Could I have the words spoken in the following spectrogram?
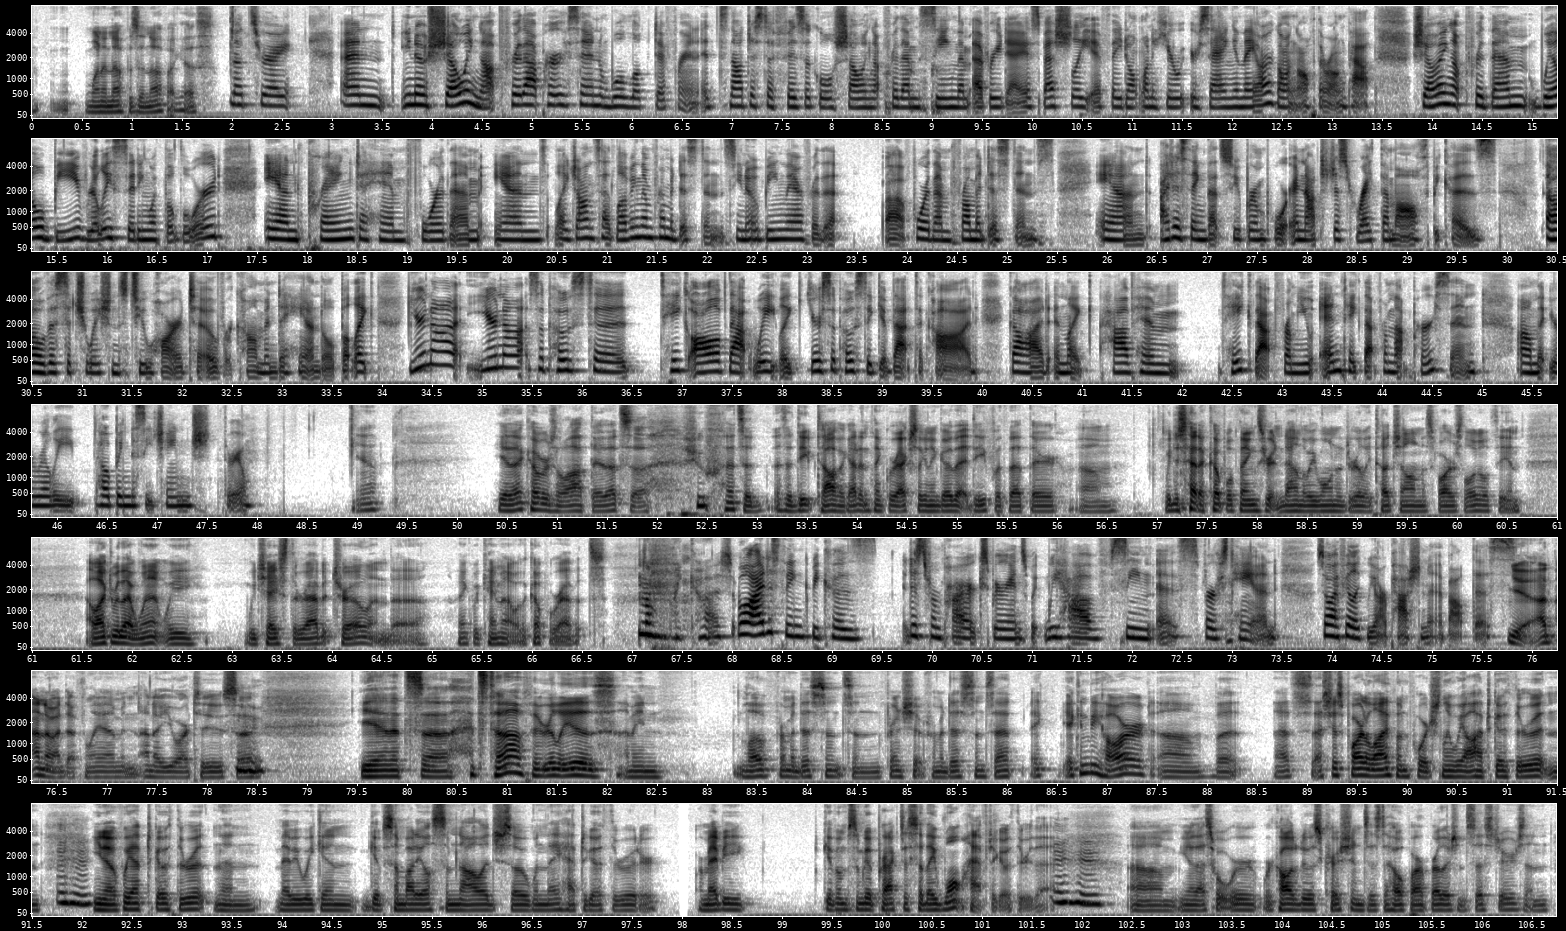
when enough is enough. I guess. That's right. And, you know, showing up for that person will look different. It's not just a physical showing up for them, seeing them every day, especially if they don't want to hear what you're saying and they are going off the wrong path. Showing up for them will be really sitting with the Lord and praying to Him for them. And, like John said, loving them from a distance, you know, being there for the uh, for them from a distance. And I just think that's super important not to just write them off because, oh, this situation's too hard to overcome and to handle. But like, you're not, you're not supposed to take all of that weight. Like, you're supposed to give that to God, God, and like have Him take that from you and take that from that person um, that you're really hoping to see change through. Yeah. Yeah, that covers a lot there. That's a, whew, that's a that's a deep topic. I didn't think we were actually going to go that deep with that there. Um, we just had a couple things written down that we wanted to really touch on as far as loyalty, and I liked where that went. We we chased the rabbit trail, and uh, I think we came out with a couple rabbits. Oh my gosh. Well, I just think because just from prior experience, we, we have seen this firsthand. So I feel like we are passionate about this. Yeah, I, I know I definitely am, and I know you are too. So, Mhm. Yeah, that's uh, it's tough. It really is. I mean, love from a distance and friendship from a distance that it, it can be hard. Um, but that's that's just part of life. Unfortunately, we all have to go through it, and Mm-hmm. you know, if we have to go through it, then maybe we can give somebody else some knowledge, so when they have to go through it, or or maybe give them some good practice so they won't have to go through that. Mm-hmm. Um, you know, that's what we're we're called to do as Christians is to help our brothers and sisters. And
